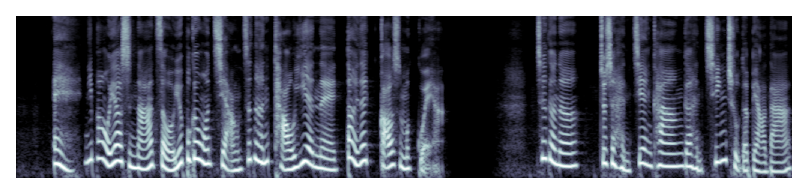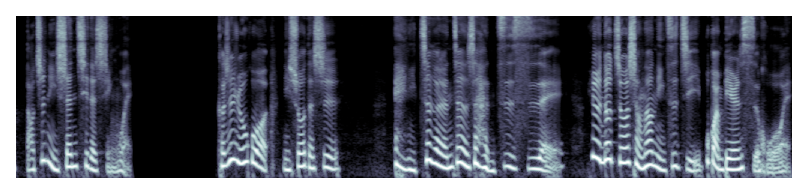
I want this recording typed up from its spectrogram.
“哎，你把我钥匙拿走，又不跟我讲，真的很讨厌呢，到底在搞什么鬼啊？”这个呢，就是很健康跟很清楚的表达导致你生气的行为。可是，如果你说的是“哎，你这个人真的是很自私哎，永远都只有想到你自己，不管别人死活哎”，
